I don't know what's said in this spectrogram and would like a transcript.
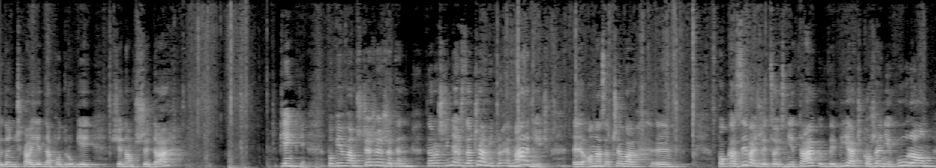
y, doniczka jedna po drugiej się nam przyda. Pięknie. Powiem Wam szczerze, że ten, ta roślina już zaczęła mi trochę marnieć. Ona zaczęła pokazywać, że coś jest nie tak, wybijać korzenie górą, y,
